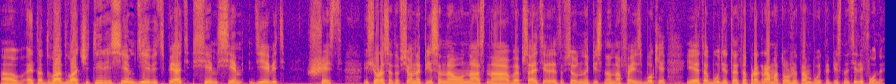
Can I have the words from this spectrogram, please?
э, это 224-795-7796. Еще раз, это все написано у нас на веб-сайте, это все написано на Фейсбуке, и это будет, эта программа тоже там будет написано телефоны.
